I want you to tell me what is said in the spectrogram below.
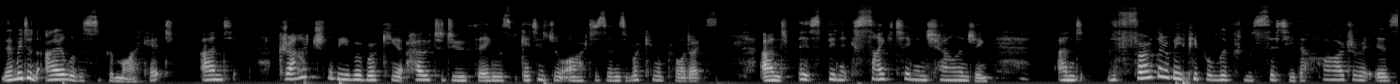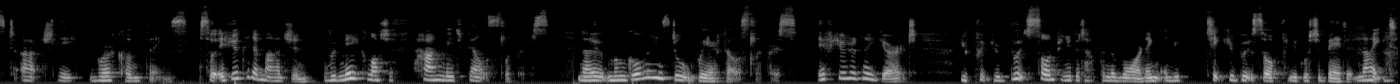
Then we had an aisle of the supermarket. And gradually we were working out how to do things, getting to know artisans, working on products. And it's been exciting and challenging. And the further away people live from the city, the harder it is to actually work on things. So if you can imagine, we make a lot of handmade felt slippers. Now, Mongolians don't wear felt slippers. If you're in a yurt, you put your boots on when you get up in the morning and you take your boots off when you go to bed at night.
